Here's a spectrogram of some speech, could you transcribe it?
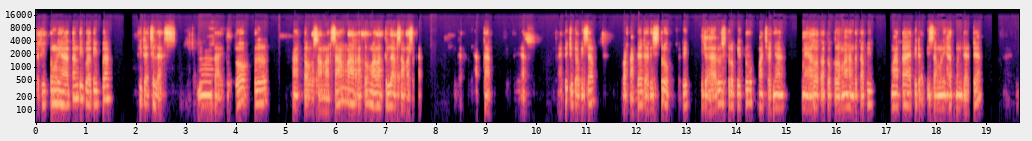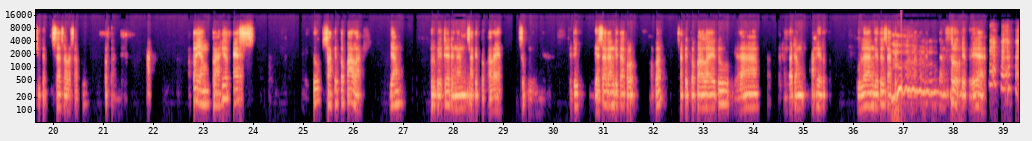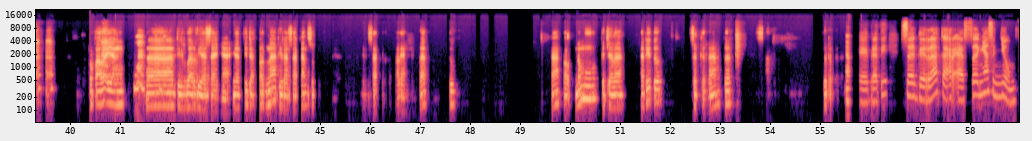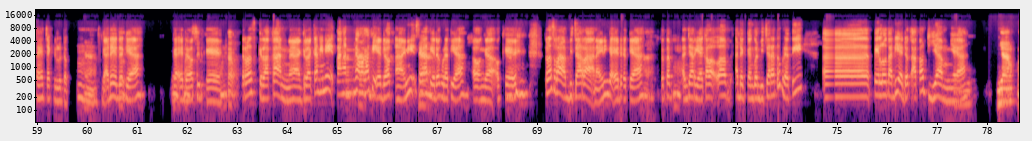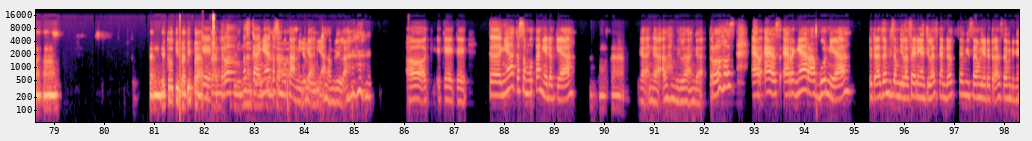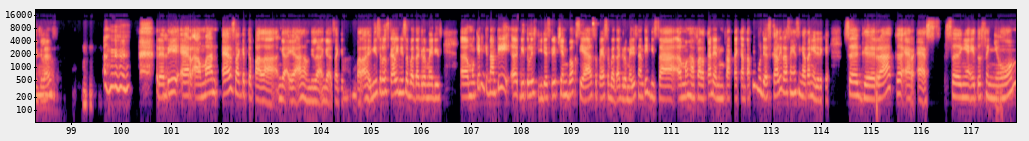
Jadi penglihatan tiba-tiba tidak jelas. Hmm. Entah itu double atau samar-samar atau malah gelap sama sekali. Tidak kelihatan. Gitu ya. Nah itu juga bisa pertanda dari stroke. Jadi tidak harus stroke itu wajahnya merot atau kelemahan, tetapi mata tidak bisa melihat mendadak, itu juga bisa salah satu pertanda. Atau yang terakhir S, itu sakit kepala yang berbeda dengan sakit kepala yang sebelumnya. Jadi biasa kan kita kalau apa sakit kepala itu ya kadang-kadang akhir bulan gitu sakit kepala dan stroke gitu ya. Kepala yang uh, di luar biasanya ya tidak pernah dirasakan sebelumnya. Jadi sakit kepala yang hebat itu nah, kalau nemu gejala tadi itu segera ke Oke, berarti segera ke RS-nya senyum. Saya cek dulu dok. Hmm, ya. ada ya dok ya? Enggak ya dok, oke. Okay. Terus gerakan, nah gerakan ini tangan sama kaki ya dok. Nah ini sehat ya, ya dok berarti ya? Oh enggak, oke. Okay. Ya. Terus ra bicara, nah ini enggak ya dok ya? Nah. Tetap hmm. lancar ya. Kalau uh, ada gangguan bicara tuh berarti uh, pelo tadi ya dok atau diam ya? Diam. Uh, dan itu tiba-tiba. Okay. terus kayaknya kesemutan nih enggak nih, alhamdulillah. oh oke okay, oke. Okay. Kenya kesemutan ya dok ya? Kesemutan. Enggak, enggak. Alhamdulillah enggak. Terus RS, R-nya rabun ya. Dr. Azam bisa menjelaskan dengan jelas kan dok? Saya bisa melihat Dr. Azam dengan jelas. Berarti R aman, S sakit kepala. Enggak ya, alhamdulillah enggak sakit kepala. Ini seru sekali nih sobat agromedis. Uh, mungkin nanti uh, ditulis di description box ya supaya sobat agromedis nanti bisa uh, menghafalkan dan mempraktekkan. Tapi mudah sekali rasanya singkatannya dari segera ke RS. Se-nya itu senyum,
